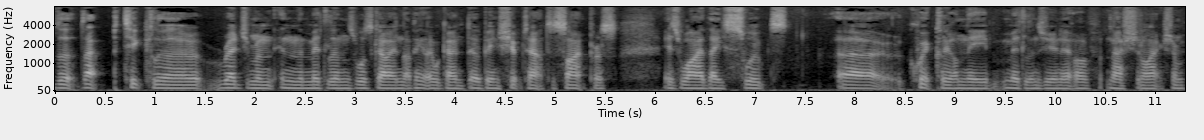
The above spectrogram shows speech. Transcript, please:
that that particular regiment in the Midlands was going. I think they were going. They were being shipped out to Cyprus, is why they swooped uh, quickly on the Midlands unit of National Action.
